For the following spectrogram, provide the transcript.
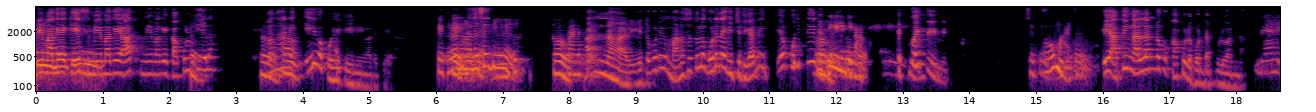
මේ මගේ කේස්, මේ මගේ අත්, මේ මගේ කකුල් කියලා. මං අහන්නේ ඒව කොහේ තියෙනවද කියලා. මනසේ තියෙන්නේ. ඔව්. අන්න හරි. එතකොට මේ මනස තුල ගොඩ නැගිච්ච ටිකක් නේ. ඒක කොහෙද තියෙන්නේ? සිතිවිලි ටිකක්. කොහෙද තියෙන්නේ? ඔව් මායි. ඒ අතින් අල්ලන්නකො කකුල පොඩ්ඩක් පුළුවන් නම්. බෑනේ.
